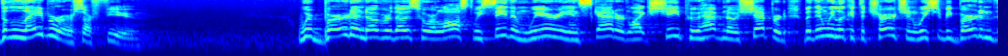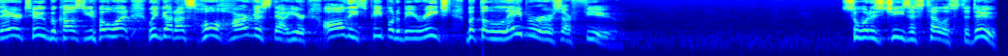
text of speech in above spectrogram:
The laborers are few. We're burdened over those who are lost. We see them weary and scattered like sheep who have no shepherd. But then we look at the church and we should be burdened there too because you know what? We've got a whole harvest out here, all these people to be reached, but the laborers are few. So what does Jesus tell us to do?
